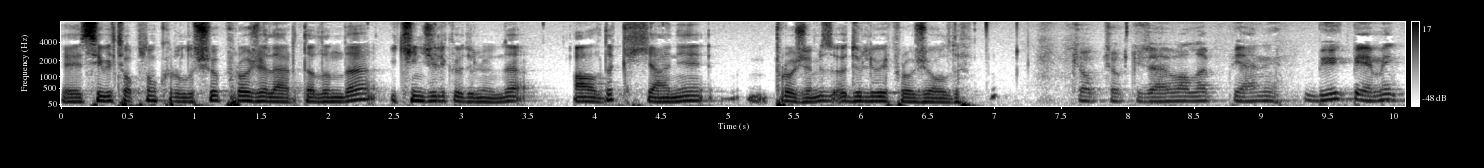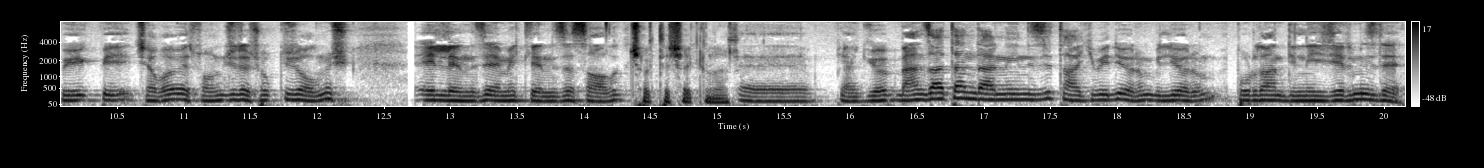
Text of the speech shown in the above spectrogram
e, Sivil Toplum Kuruluşu projeler dalında ikincilik ödülünü de aldık. Yani projemiz ödüllü bir proje oldu. Çok çok güzel valla yani büyük bir emek, büyük bir çaba ve sonucu da çok güzel olmuş. Ellerinize, emeklerinize sağlık. Çok teşekkürler. Ee, yani ben zaten derneğinizi takip ediyorum, biliyorum. Buradan dinleyicilerimiz de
